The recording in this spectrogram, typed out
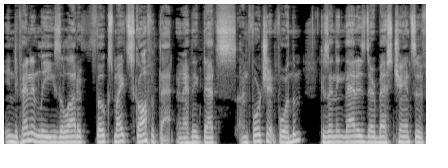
independent leagues, a lot of folks might scoff at that. And I think that's unfortunate for them because I think that is their best chance of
